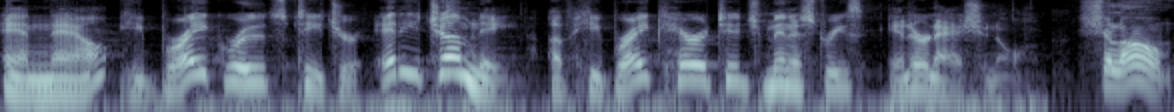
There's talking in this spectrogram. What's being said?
And now, Hebraic roots teacher Eddie Chumney of Hebraic Heritage Ministries International. Shalom.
